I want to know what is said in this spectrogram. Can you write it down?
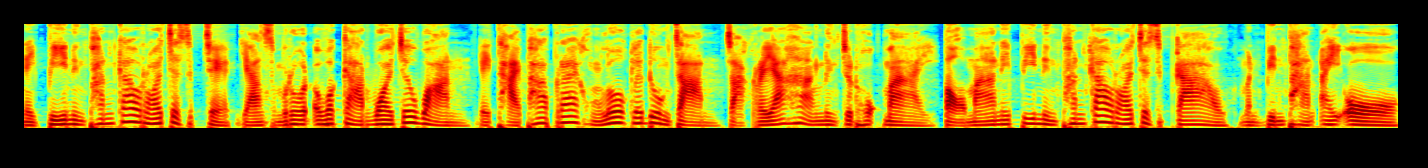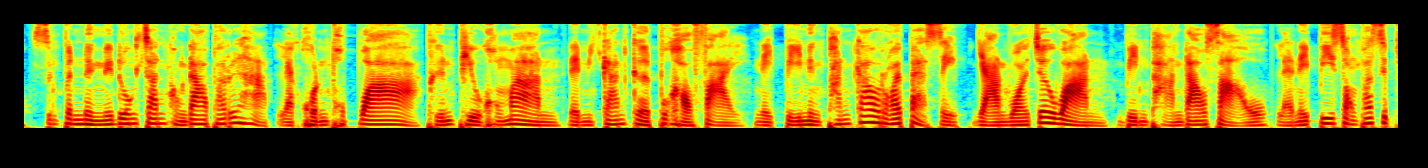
ในปี 1977 ยานสำรวจอวกาศ Voyager 1 ได้ถ่ายภาพแรกของโลกและดวงจันทร์จากระยะห่าง 1.6 ไมล์ ต่อมาในปี 1979 มันบินผ่าน I.O. ซึ่งเป็นหนึ่งในดวงจันทร์ของดาวพฤหัส และค้นพบว่าพื้นผิวของมันได้มีการเกิดภูเขาไฟ ในปี 1980 ยาน Voyager 1 บินผ่านดาวเสาร์ และในปี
